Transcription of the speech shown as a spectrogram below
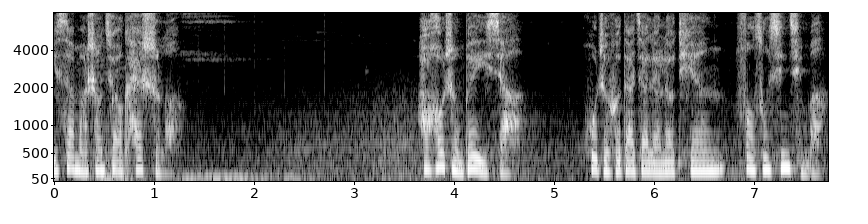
比赛马上就要开始了，好好准备一下，或者和大家聊聊天，放松心情吧。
